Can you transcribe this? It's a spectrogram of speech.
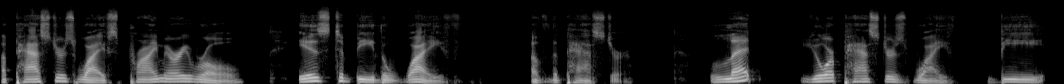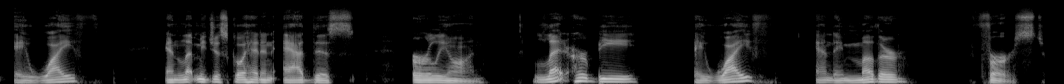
a pastor's wife's primary role is to be the wife of the pastor. Let your pastor's wife be a wife. And let me just go ahead and add this early on. Let her be a wife and a mother first,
